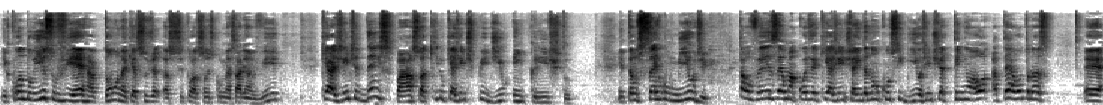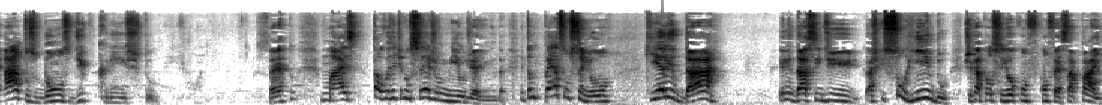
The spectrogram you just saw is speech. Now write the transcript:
E quando isso vier à tona, que as, as situações começarem a vir, que a gente dê espaço àquilo que a gente pediu em Cristo. Então, ser humilde talvez é uma coisa que a gente ainda não conseguiu, a gente já tem até outras é, atos bons de Cristo. Certo? Mas talvez a gente não seja humilde ainda. Então peça ao Senhor que Ele dá, Ele dá assim de, acho que sorrindo, chegar para o Senhor confessar, Pai,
